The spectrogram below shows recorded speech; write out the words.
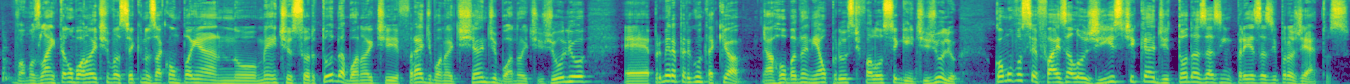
Vamos lá então, boa noite você que nos acompanha no Mente Sortuda. Boa noite, Fred, boa noite, Xande, boa noite, Júlio. É, primeira pergunta aqui, ó. Arroba Daniel Proust falou o seguinte: Júlio, como você faz a logística de todas as empresas e projetos?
